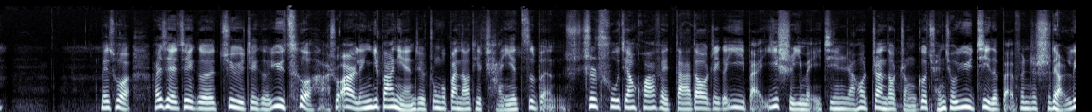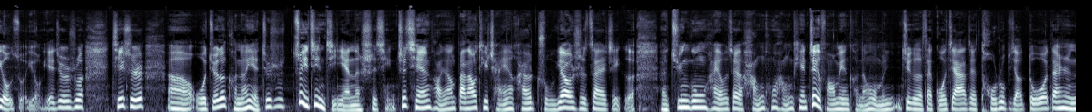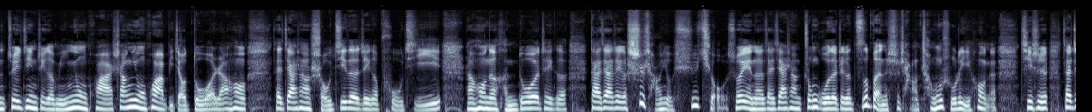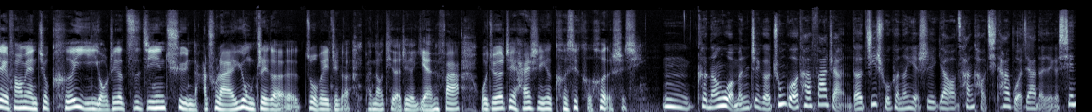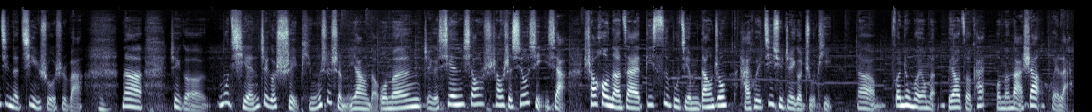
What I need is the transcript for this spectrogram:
没错，而且这个据这个预测哈，说二零一八年这个中国半导体产业资本支出将花费达到这个一百一十亿美金，然后占到整个全球预计的百分之十点六左右。也就是说，其实呃，我觉得可能也就是最近几年的事情。之前好像半导体产业还有主要是在这个呃军工，还有在航空航天这个方面，可能我们这个在国家在投入比较多。但是呢，最近这个民用化、商用化比较多，然后再加上手。机机的这个普及，然后呢，很多这个大家这个市场有需求，所以呢，再加上中国的这个资本市场成熟了以后呢，其实在这个方面就可以有这个资金去拿出来用这个作为这个半导体的这个研发，我觉得这还是一个可喜可贺的事情。嗯，可能我们这个中国它发展的基础，可能也是要参考其他国家的这个先进的技术，是吧？那这个目前这个水平是什么样的？我们这个先稍稍事休息一下，稍后呢，在第四部节目当中还会继续这个主题。那观众朋友们不要走开，我们马上回来。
